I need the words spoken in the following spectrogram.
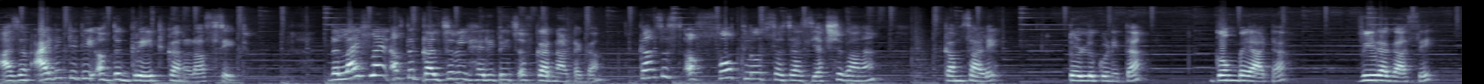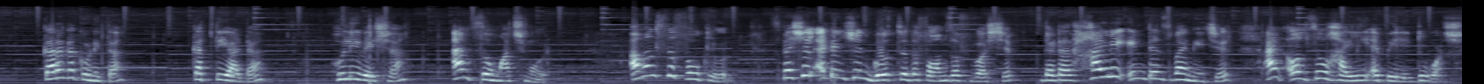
as an identity of the great Kannada state. The lifeline of the cultural heritage of Karnataka consists of folklore such as Yakshagana, Kamsale, Dollu Kunita, Gombeata, Veeragase, Karaga Kunita, Kattiyata, Hulivesha, and so much more. Amongst the folklore, special attention goes to the forms of worship that are highly intense by nature and also highly appealing to watch.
